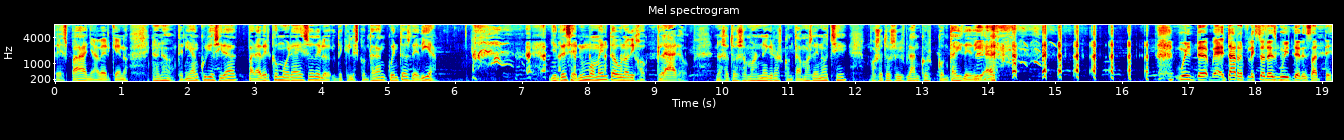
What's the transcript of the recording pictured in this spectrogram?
España, a ver qué no. No, no, tenían curiosidad para ver cómo era eso de, lo, de que les contaran cuentos de día. Y entonces en un momento uno dijo, claro, nosotros somos negros, contamos de noche, vosotros sois blancos, contáis de día. Muy esta reflexión es muy interesante.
